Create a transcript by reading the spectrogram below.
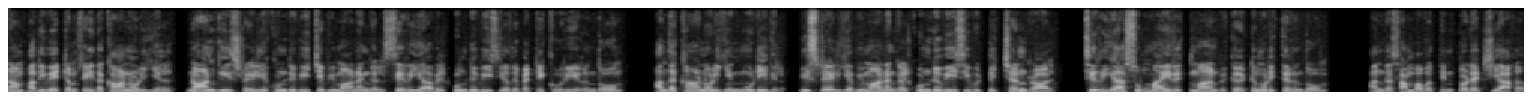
நாம் பதிவேற்றம் செய்த காணொளியில் நான்கு இஸ்ரேலிய குண்டுவீச்சு விமானங்கள் சிரியாவில் குண்டு வீசியது பற்றி கூறியிருந்தோம். அந்த காணொளியின் முடிவில் இஸ்ரேலிய விமானங்கள் குண்டு வீசிவிட்டு சென்றால் சிரியா சும்மா இருக்குமா என்று கேட்டு முடித்திருந்தோம். அந்த சம்பவத்தின் தொடர்ச்சியாக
